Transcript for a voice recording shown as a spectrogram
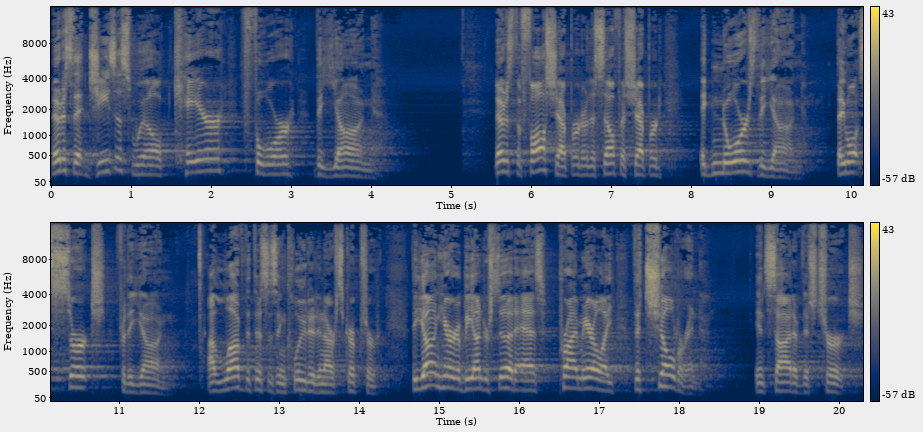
Notice that Jesus will care for the young. Notice the false shepherd or the selfish shepherd ignores the young. They won't search for the young. I love that this is included in our scripture. The young here to be understood as primarily the children inside of this church.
